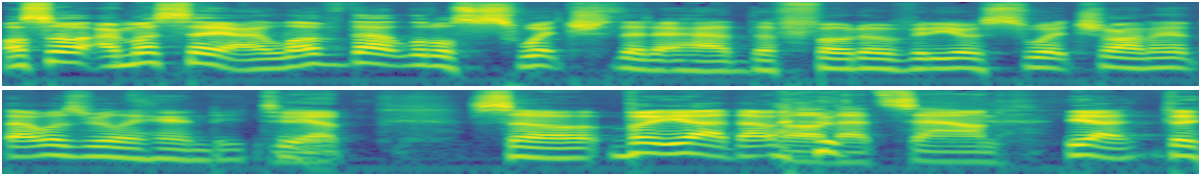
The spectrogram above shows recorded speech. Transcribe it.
also, I must say, I love that little switch that it had, the photo video switch on it. That was really handy too. Yep. So, but yeah, that Oh, that sound. yeah, the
